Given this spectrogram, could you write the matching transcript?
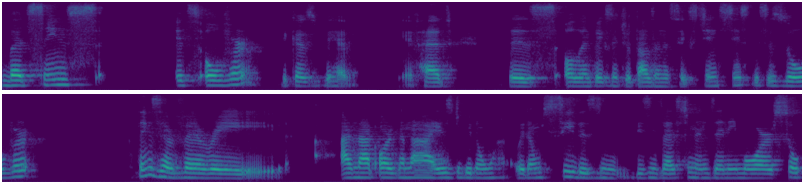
But since it's over, because we have we've had this Olympics in 2016, since this is over, things are very are not organized. We don't we don't see these these investments anymore. So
